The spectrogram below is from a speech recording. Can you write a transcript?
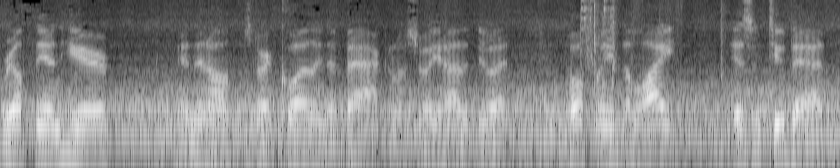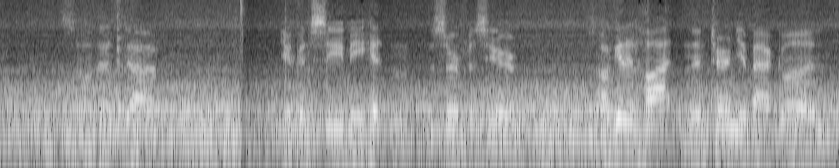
real thin here, and then I'll start coiling it back, and I'll show you how to do it. Hopefully the light isn't too bad, so that uh, you can see me hitting the surface here. So I'll get it hot and then turn you back on.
